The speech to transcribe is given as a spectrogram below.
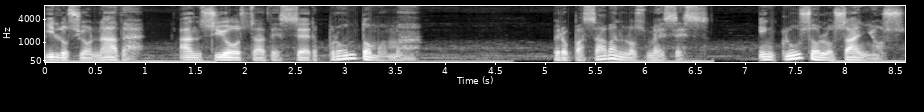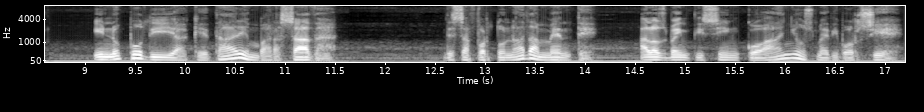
ilusionada, ansiosa de ser pronto mamá. Pero pasaban los meses, incluso los años, y no podía quedar embarazada. Desafortunadamente, a los 25 años me divorcié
